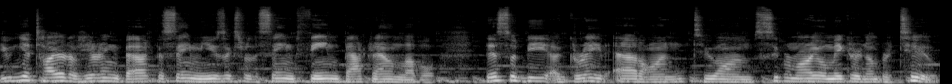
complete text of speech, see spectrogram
you can get tired of hearing back the same musics for the same theme background level. This would be a great add-on to um, Super Mario Maker number 2.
